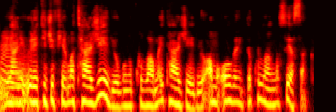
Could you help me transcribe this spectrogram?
Yani Hmm. üretici firma tercih ediyor bunu kullanmayı tercih ediyor ama organikte kullanılması yasak.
